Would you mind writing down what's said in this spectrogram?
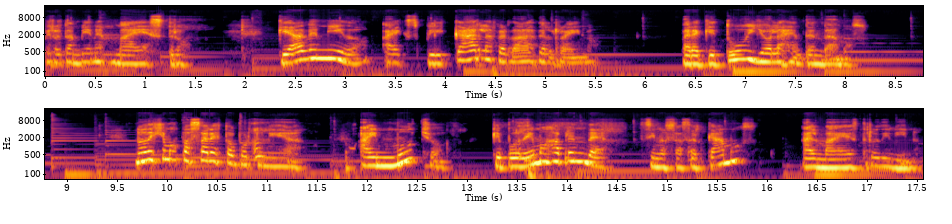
pero también es maestro, que ha venido a explicar las verdades del reino para que tú y yo las entendamos. No dejemos pasar esta oportunidad. Hay mucho que podemos aprender si nos acercamos al Maestro Divino.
